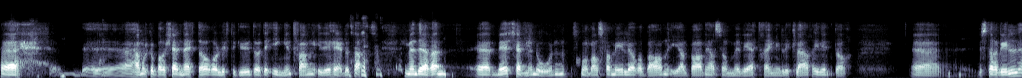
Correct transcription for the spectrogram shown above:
Her må dere bare kjenne etter og lytte Gud, og det er ingen tvang i det hele tatt. Men dere, eh, vi kjenner noen småbarnsfamilier og barn i Albania som vi vet trenger litt klær i vinter. Eh, hvis dere vil,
